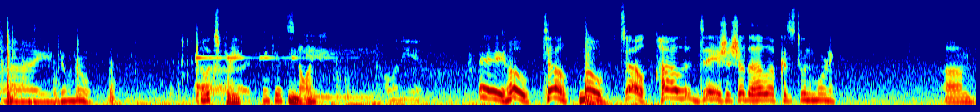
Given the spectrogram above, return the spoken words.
I don't know. It looks pretty Uh, I think it's nice. a Holiday Inn. Hey, hotel, motel, holiday. Should shut the hell up because it's two in the morning. Um.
